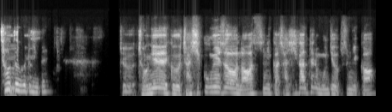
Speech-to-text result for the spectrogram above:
저도 그- 그런데. 저 정예 그 자식궁에서 나왔으니까 자식한테는 문제 없습니까?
